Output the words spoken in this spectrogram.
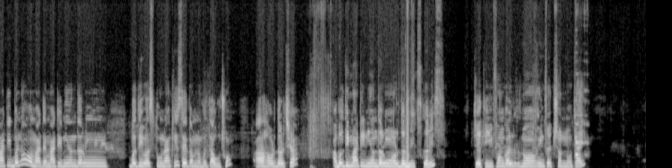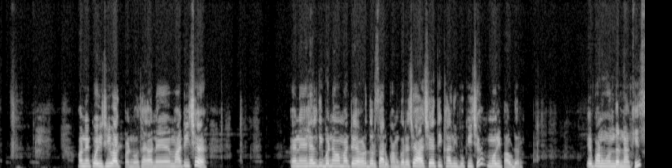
માટી બનાવવા માટે માટીની અંદર હું બધી વસ્તુ નાખીશ એ તમને બતાવું છું. આ હળદર છે. આ બધી માટીની અંદર હું હળદર મિક્સ કરીશ, જેથી ફંગલનો ઇન્ફેક્શન ન થાય અને કોઈ જીવાત પણ ન થાય. અને માટી છે, એને હેલ્ધી બનાવવા માટે હળદર સારું કામ કરે છે. આ છે તીખાની ભૂકી છે, મોરી પાવડર એ પણ હું અંદર નાખીશ.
